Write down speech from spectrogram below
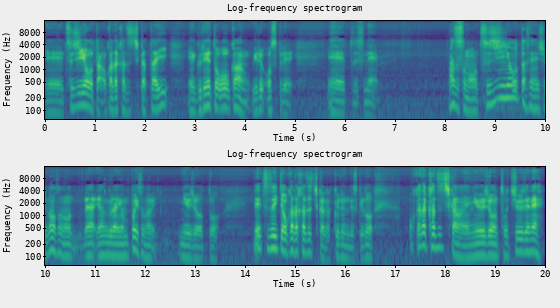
えー、辻陽太、岡田和親対、えー、グレート・オーカーン、ウィル・オスプレイ。えー、っとですね、まずその、辻陽太選手のその、ヤングライオンっぽいその入場と、で、続いて岡田和親が来るんですけど、岡田和親のね、入場の途中でね、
